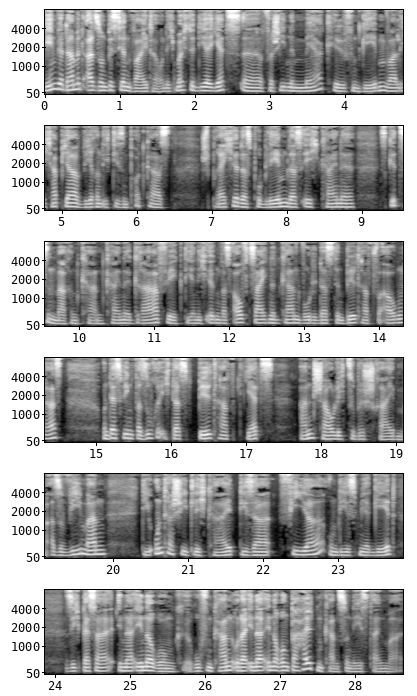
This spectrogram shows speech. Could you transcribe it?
Gehen wir damit also ein bisschen weiter und ich möchte dir jetzt äh, verschiedene Merkhilfen geben, weil ich habe ja, während ich diesen Podcast spreche, das Problem, dass ich keine Skizzen machen kann, keine Grafik, die ja nicht irgendwas aufzeichnen kann, wo du das denn bildhaft vor Augen hast. Und deswegen versuche ich das bildhaft jetzt anschaulich zu beschreiben. Also wie man die Unterschiedlichkeit dieser vier, um die es mir geht, sich besser in Erinnerung rufen kann oder in Erinnerung behalten kann zunächst einmal.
